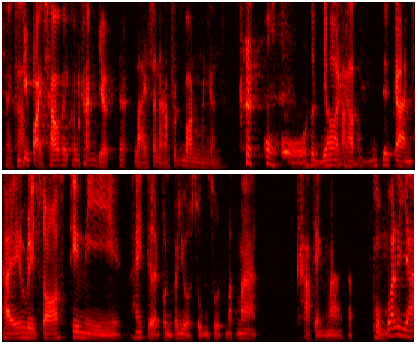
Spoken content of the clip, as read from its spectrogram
ใช่ครัจบริงๆปล่อยเช่าไปค่อนข้างเยอะนะหลายสนามฟุตบอลเหมือนกัน โอ้โห สุดยอดครับนี่คือการใช้ resource ที่มีให้เกิดผลประโยชน์สูงสุดมากครับๆเจ๋งมากครับ ผมว่าระยะ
